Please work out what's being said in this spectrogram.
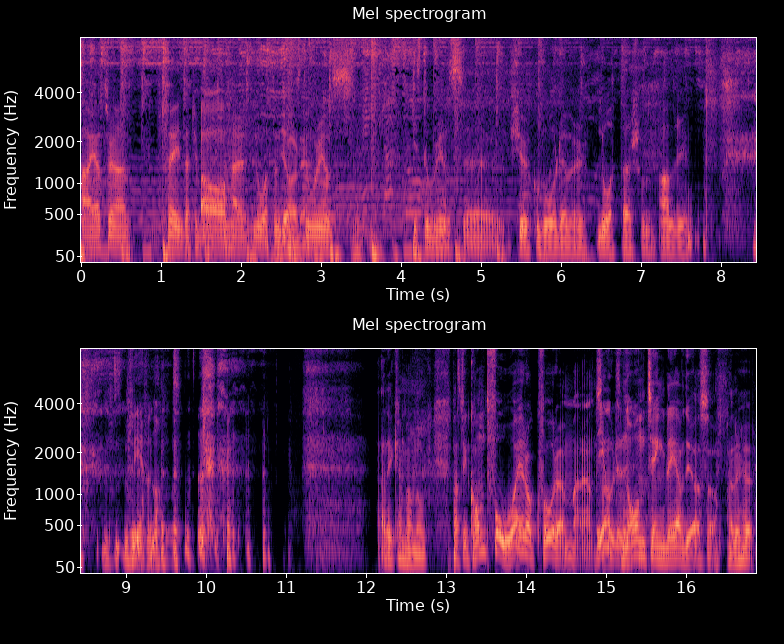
Ja, jag tror jag fejdar tillbaka Ja, den här låten till historiens, historiens eh, kyrkogård över låtar som aldrig blev något. Ja, det kan man nog. Fast vi kom tvåa i Rockforum. Maren, Så att någonting blev det ju alltså, eller hur?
